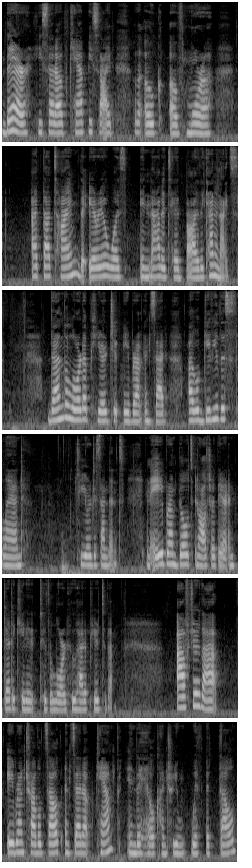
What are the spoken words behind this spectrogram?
There he set up camp beside the oak of Moreh. At that time, the area was inhabited by the Canaanites. Then the Lord appeared to Abram and said, I will give you this land to your descendants. And Abram built an altar there and dedicated it to the Lord who had appeared to them. After that, Abram traveled south and set up camp in the hill country with Bethel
